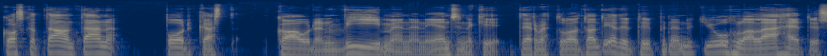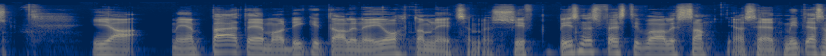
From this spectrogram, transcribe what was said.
koska tämä on tämän podcast-kauden viimeinen, niin ensinnäkin tervetuloa. Tämä on tietyn tyyppinen nyt juhlalähetys. Ja meidän pääteema on digitaalinen johtaminen itse myös Shift Business Festivalissa ja se, että miten se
